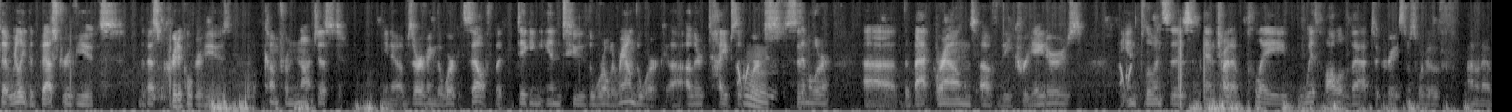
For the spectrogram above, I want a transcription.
that really the best reviews, the best critical reviews, come from not just you know observing the work itself, but digging into the world around the work, uh, other types of works similar, uh, the backgrounds of the creators, the influences, and try to play with all of that to create some sort of I don't know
